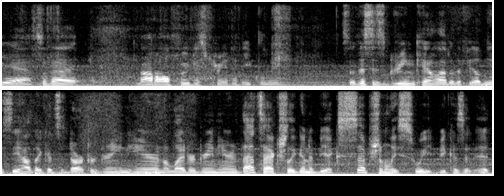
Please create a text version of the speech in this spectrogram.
Yeah, so that not all food is created equally. So this is green kale out of the field, and you see how like it's a darker green here and a lighter green here. That's actually going to be exceptionally sweet because it, it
